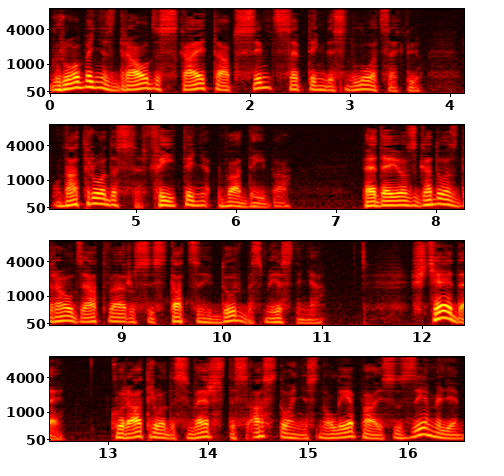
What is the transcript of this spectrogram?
grobiņas draudzes skaitā ap 170 locekļu un atrodas Fītiņa vadībā. Pēdējos gados draudze atvērusi staciju Durbes miestiņā. Šķēdē kur atrodas verstes astoņas no liepājas uz ziemeļiem,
